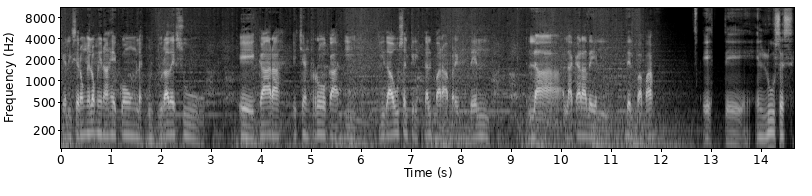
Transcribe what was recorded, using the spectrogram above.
que le hicieron el homenaje con la escultura de su eh, cara hecha en roca y Kida usa el cristal para prender la, la cara del, del papá este, en luces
